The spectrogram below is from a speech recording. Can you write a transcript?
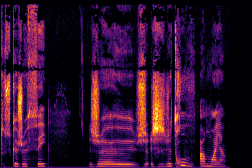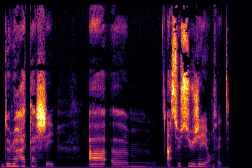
Tout ce que je fais, je, trouve un moyen de le rattacher à, euh, ce sujet en fait.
